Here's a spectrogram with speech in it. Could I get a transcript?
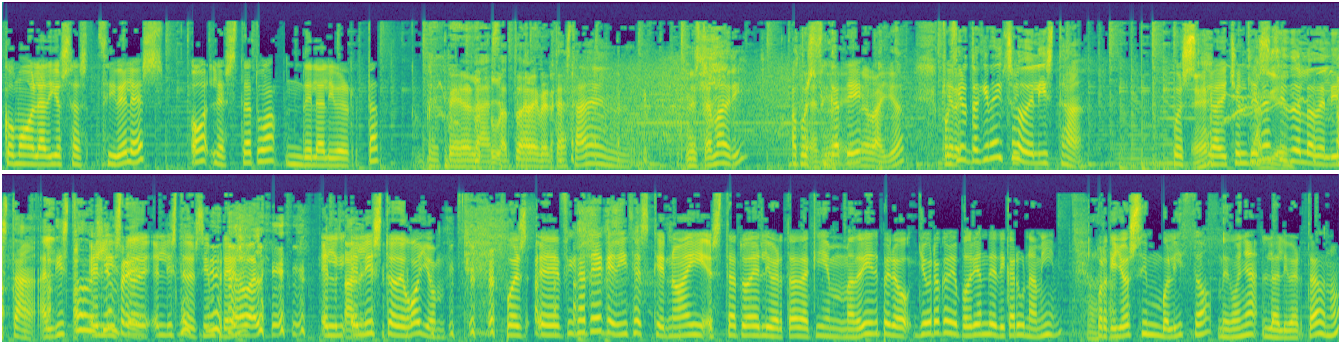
como la diosa Cibeles o la Estatua de la Libertad. Pero la Estatua de la Libertad está en, está en Madrid. Ah, pues fíjate. Nueva York. Por cierto, ¿quién ha dicho lo de lista? Pues ¿Eh? lo ha dicho el de... ¿Quién ha sido lo de lista? ¿El listo de siempre? el listo de siempre. Ah, el, listo de Goyo. Pues eh, fíjate que dices que no hay estatua de libertad aquí en Madrid, pero yo creo que me podrían dedicar una a mí, porque yo simbolizo, Begoña, la libertad, ¿no?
